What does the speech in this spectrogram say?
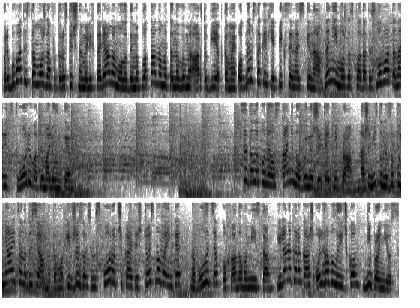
Полюбуватись там можна футуристичними ліхтарями, молодими платанами та новими арт-об'єктами. Одним з таких є піксельна стіна. На ній можна складати слова та навіть створювати малюнки. Це далеко не останні новини життя Дніпра. Наше місто не зупиняється на досягнутому, і вже зовсім скоро чекайте щось новеньке на вулицях коханого міста. Юляна Каракаш, Ольга Величко, Дніпро Ньюс.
